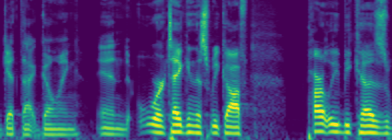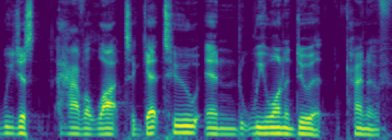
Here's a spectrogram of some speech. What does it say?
get that going. And we're taking this week off partly because we just have a lot to get to and we want to do it kind of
